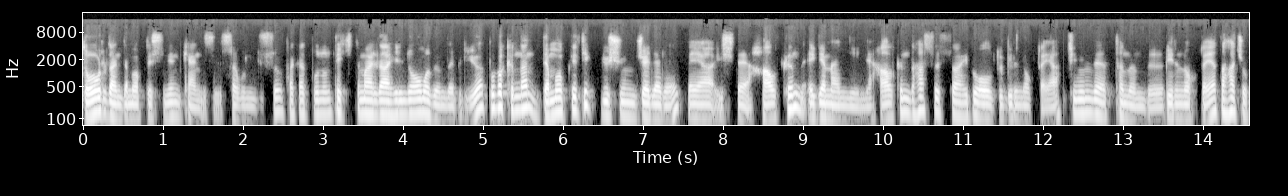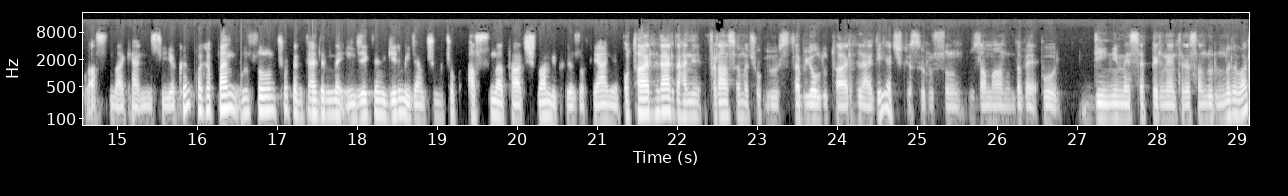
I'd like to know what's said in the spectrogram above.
doğrudan demokrasinin kendisi savunucusu fakat bunun pek ihtimal dahilinde olmadığını da biliyor. Bu bakımdan demokratik düşüncelere veya işte halkın egemenliğini, halkın daha söz sahibi olduğu bir noktaya, Çin'in de tanındığı bir noktaya daha çok aslında kendisi yakın. Fakat ben Rousseau'nun çok da detaylarına inceliklerine girmeyeceğim çünkü çok aslında tartışılan bir filozof. Yani o tarihler de hani Fransa'nın çok stabil olduğu tarihler değil açıkçası Rousseau'nun zamanında ve bu dini mezheplerin enteresan durumları var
